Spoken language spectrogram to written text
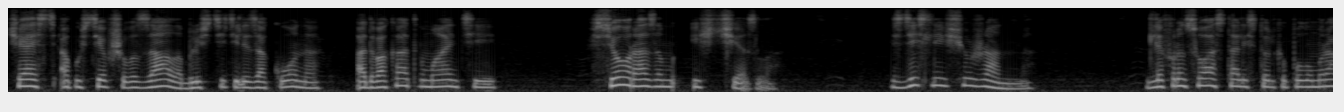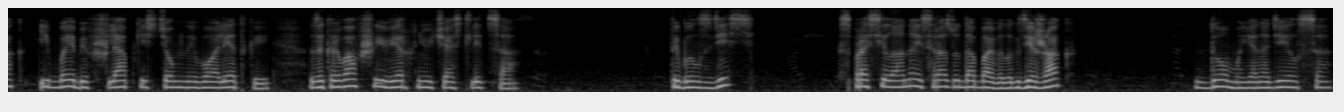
часть опустевшего зала, блюстители закона, адвокат в мантии — все разом исчезло. Здесь ли еще Жанна? Для Франсуа остались только полумрак и Бэби в шляпке с темной вуалеткой, закрывавшей верхнюю часть лица. «Ты был здесь?» — спросила она и сразу добавила. «Где Жак?» «Дома, я надеялся...»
